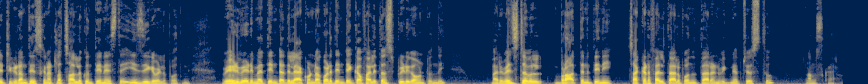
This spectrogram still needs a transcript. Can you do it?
చిట్టుకిడం తీసుకుని అట్లా చల్లుకుని తినేస్తే ఈజీగా వెళ్ళిపోతుంది. వేడివేడి మీద తింటే అది లేకుండా కూడా తింటే ఇంకా ఫలితం స్పీడ్గా ఉంటుంది. మరి వెజిటబుల్ బ్రాత్ని తిని చక్కటి ఫలితాలు పొందుతారని విజ్ఞప్తి చేస్తూ నమస్కారం.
